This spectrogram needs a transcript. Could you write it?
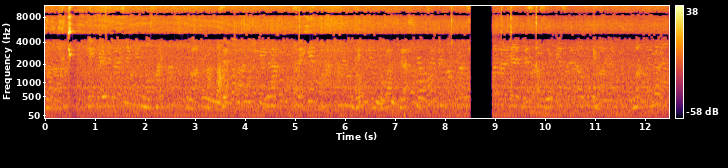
また緊急事態宣言の再開策は専門家の意見や宣言を出すための条件と照らし合わせてで熱が合計された男が馬乗りになっ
